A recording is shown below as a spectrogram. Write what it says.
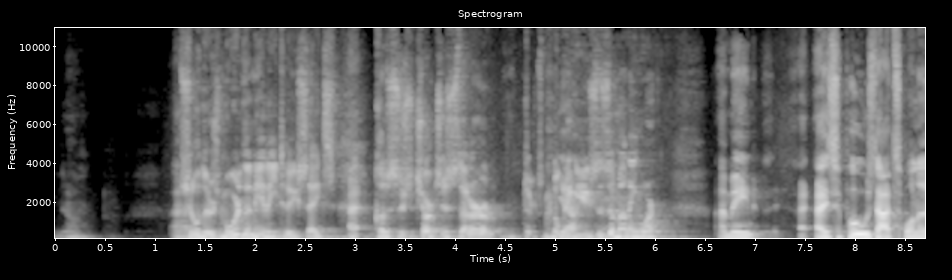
No. so um, there's more than 82 sites because there's churches that are there's nobody Yeah. uses them anymore. I mean, I- I suppose that's one of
